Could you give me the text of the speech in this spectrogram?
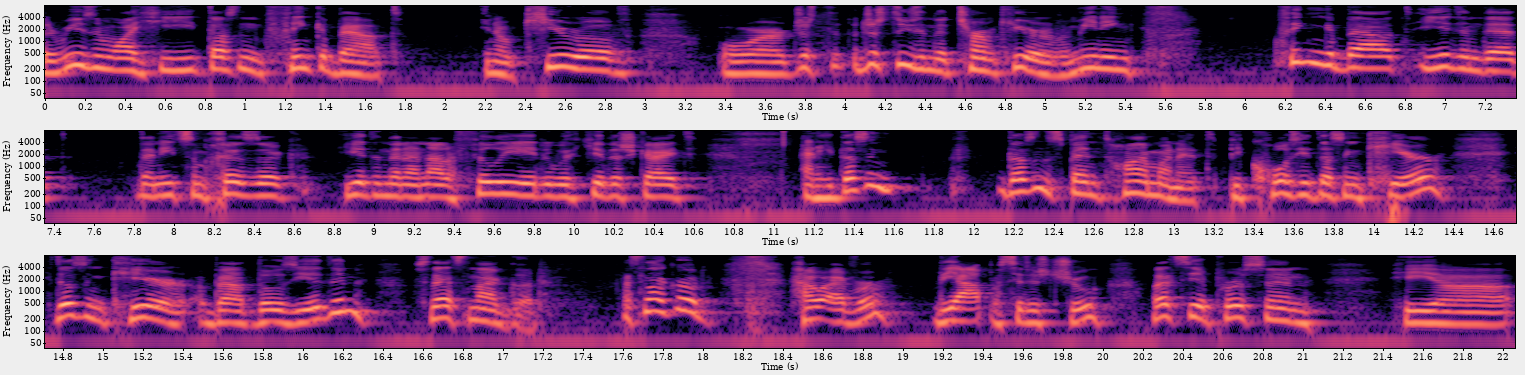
the reason why he doesn't think about you know, kirov, or just just using the term kirov, meaning thinking about yidden that that need some chizuk, yidden that are not affiliated with Yiddishkeit, and he doesn't doesn't spend time on it because he doesn't care. He doesn't care about those yidden, so that's not good. That's not good. However, the opposite is true. Let's say a person he. Uh,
